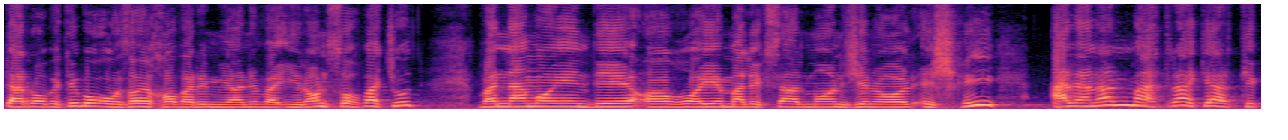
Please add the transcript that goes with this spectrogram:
در رابطه با اوضاع میانه و ایران صحبت شد و نماینده آقای ملک سلمان ژنرال عشقی علنا مطرح کرد که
